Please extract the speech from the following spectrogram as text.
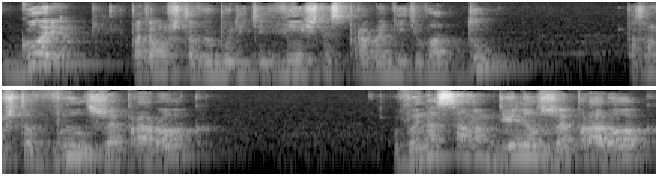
Горе, потому что вы будете вечность проводить в аду. Потому что вы лжепророк. Вы на самом деле лжепророк.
